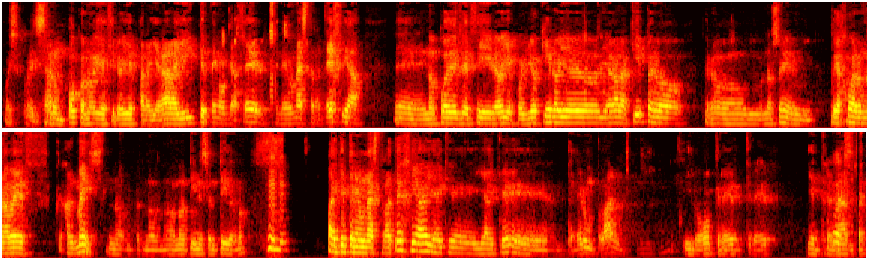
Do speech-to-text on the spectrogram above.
pues, pensar un poco, ¿no? Y decir, oye, para llegar allí, ¿qué tengo que hacer? Tener una estrategia. Eh, no puedes decir, oye, pues yo quiero llegar aquí, pero, pero no sé, voy a jugar una vez al mes. No, pues no, no, no tiene sentido, ¿no? hay que tener una estrategia y hay que, y hay que tener un plan. Y luego creer, creer y entrenar. Pues,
